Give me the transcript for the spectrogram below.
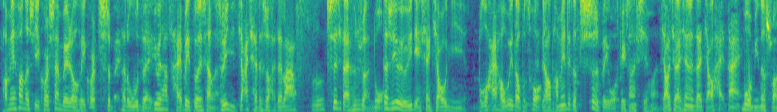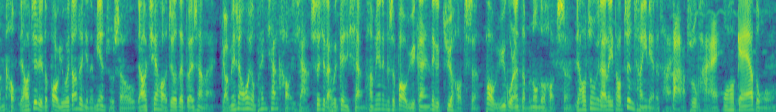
旁边放的是一块扇贝肉和一块赤贝。它的乌贼，因为它才被端上来，所以你夹起来的时候还在拉丝，吃起来很软糯，但是又有一点像胶泥。不过还好味道不错。然后旁边这个赤贝我非常喜欢，嚼起来像是在嚼海带，莫名的爽口。然后这里的鲍鱼会当着你的面煮熟，然后切好之后再端上来，表面上会用喷枪烤一下，吃起来会更香。旁边那个是鲍鱼干，那个巨好吃。鲍鱼果然怎么弄都好吃。然后终于来了一道正常一点的菜，大猪排，我好感动哦。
